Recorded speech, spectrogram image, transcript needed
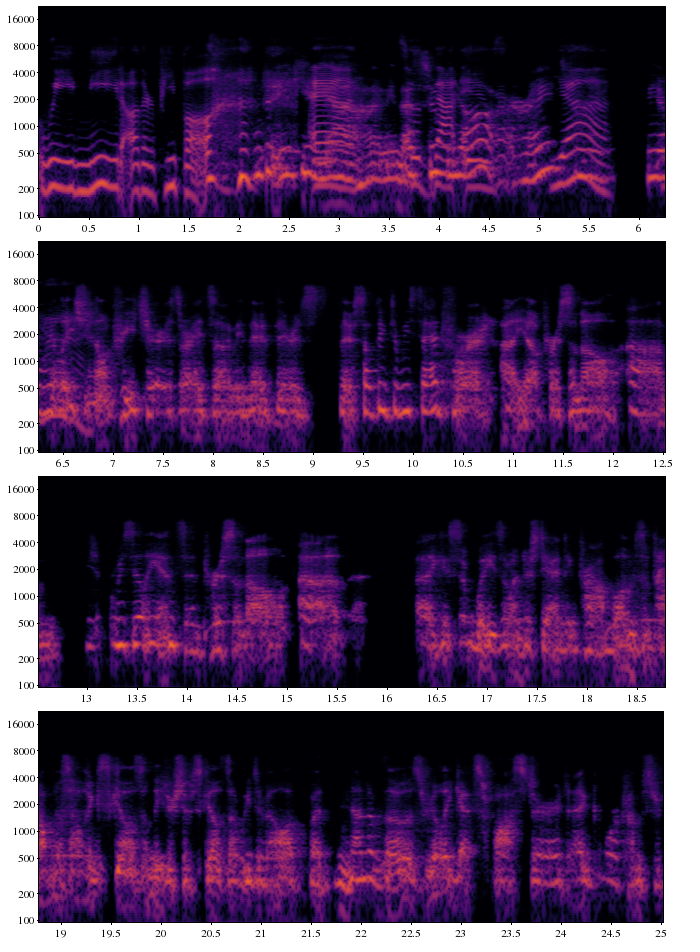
we need other people. Thank and yeah, I mean that's so who that we are, is, right? Yeah. We are yeah. relational creatures, right? So I mean, there, there's there's something to be said for uh, you know personal um, resilience and personal, uh, I guess, ways of understanding problems and problem solving skills and leadership skills that we develop. But none of those really gets fostered and, or comes to,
